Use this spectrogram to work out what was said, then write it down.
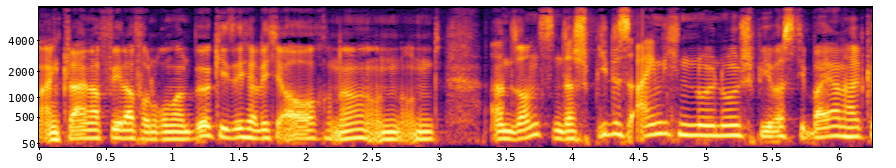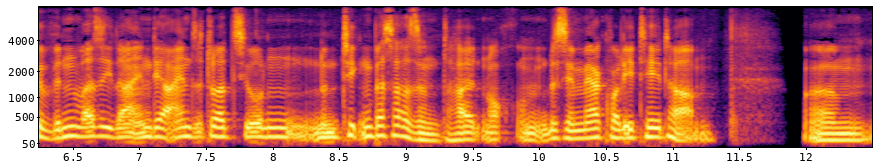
ein kleiner Fehler von Roman Bürki sicherlich auch. Ne? Und, und ansonsten, das Spiel ist eigentlich ein 0-0-Spiel, was die Bayern halt gewinnen, weil sie da in der einen Situation einen Ticken besser sind halt noch und ein bisschen mehr Qualität haben. Ähm,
